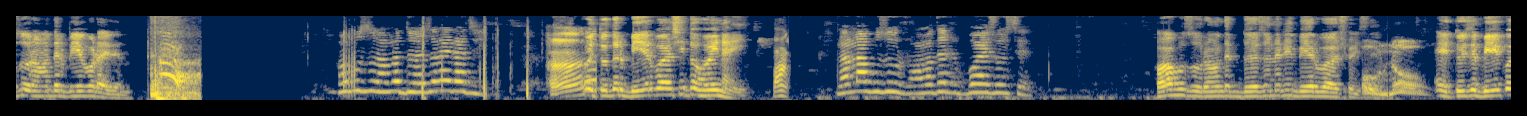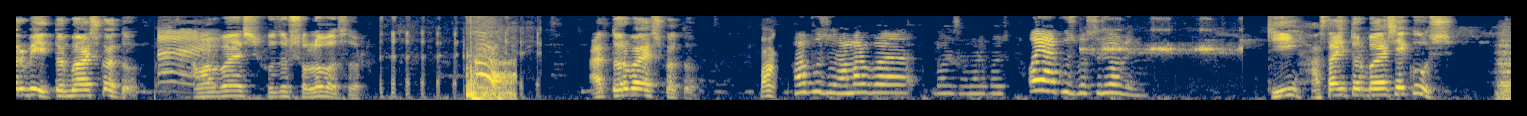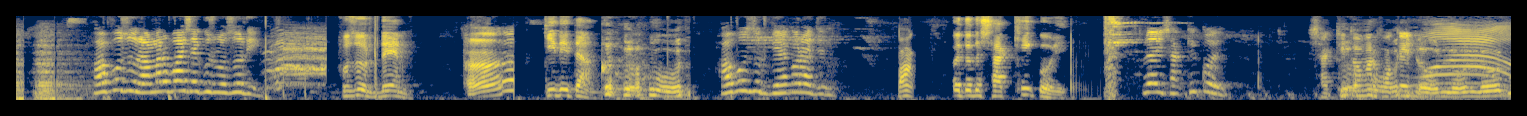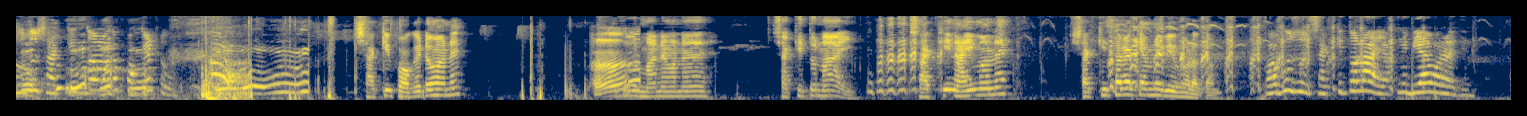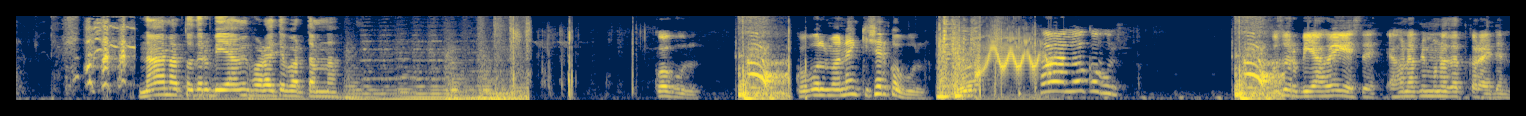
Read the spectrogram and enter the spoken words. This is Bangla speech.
হুজুর আমাদের বিয়ে পড়াই দেন। ও হুজুর আমরা দুজনেই রাজি। ওই তোদের বিয়ের বয়সই তো হই নাই। না না হুজুর আমাদের বয়স হয়েছে। হ হুজুর আমাদের দুজনেরই বিয়ের বয়স হয়েছে। এই তুই যে বিয়ে করবি তোর বয়স কত? আমার বয়স হুজুর ষোলো বছর। আর তোর বয়স কত? হ্যাঁ হুজুর আমার বয়স আমার বয়স। ওই একুশ বছরই হবে। কি? হাসাই তোর বয়স একুশ? হ্যাঁ হুজুর আমার বয়স একুশ বছরই। হুজুর দেন। কি দিতাম? হ্যাঁ হুজুর বিয়ে করাই দিন। ওই তোদের সাক্ষী কই? এই সাক্ষী কই? সাক্ষী তো আমার পকেট হুজুর সাক্ষী তো পকেটও। সাক্ষী পকেটও মানে? মানে মানে সাক্ষী তো নাই। সাক্ষী নাই মানে? সাক্ষী ছাড়া কেমনে বিয়ে ভরাতাম হ্যাঁ হুজুর সাক্ষী তো নাই আপনি বিয়ে করাই দিন। না না তোদের বিয়ে আমি পড়াইতে পারতাম না। কবুল। কবুল মানে কিসের কবুল? হ্যাঁ আমিও কবুল। হুজুর বিয়া হয়ে গেছে। এখন আপনি মোনাজাত করাই দেন।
